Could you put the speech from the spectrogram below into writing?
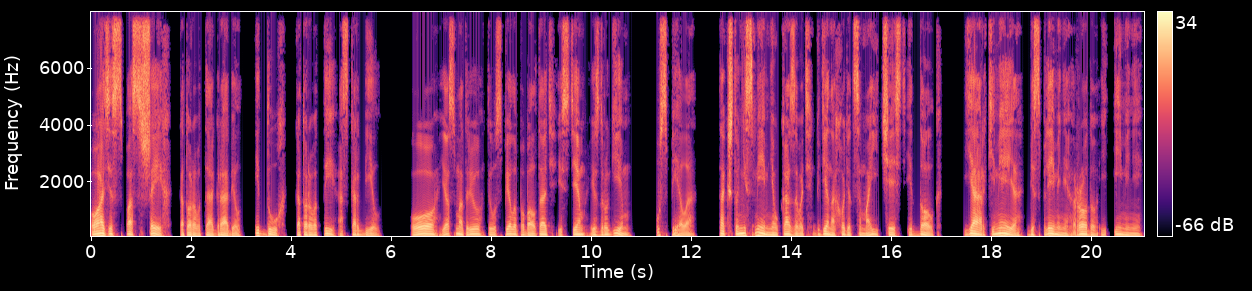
Оазис спас шейх, которого ты ограбил, и дух, которого ты оскорбил. «О, я смотрю, ты успела поболтать и с тем, и с другим». «Успела. Так что не смей мне указывать, где находятся мои честь и долг. Я Аркемия, без племени, роду и имени.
